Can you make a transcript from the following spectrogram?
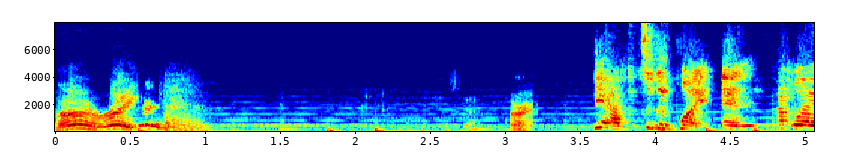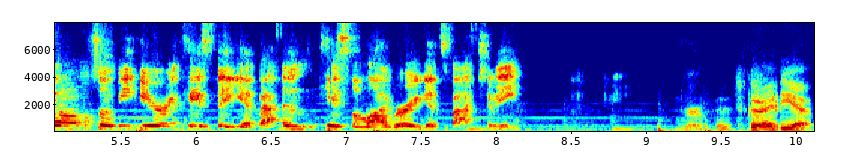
All right. All right. Yeah, that's a good point. point, and that way I'll also be here in case they get back, in case the library gets back to me. True. That's a good idea.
